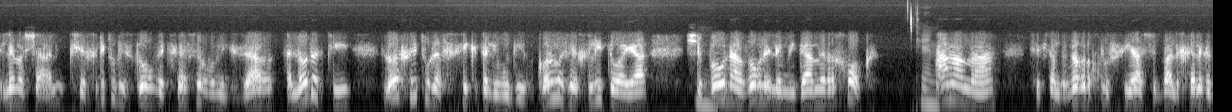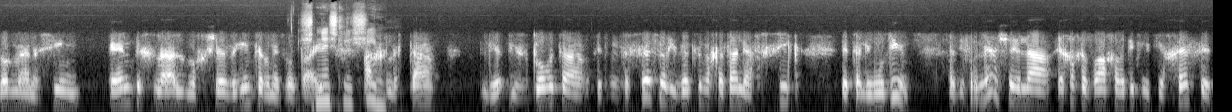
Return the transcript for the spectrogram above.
למשל, כשהחליטו לסגור בית ספר במגזר הלא דתי, לא החליטו להפסיק את הלימודים. כל מה שהחליטו היה שבואו נעבור ללמידה מרחוק. כן. אממה, שכשאתה מדבר על אוכלוסייה שבה לחלק גדול מהאנשים אין בכלל מחשב ואינטרנט בבית, שני שלישים. החלטה לסגור את, ה, את בית הספר היא בעצם החלטה להפסיק את הלימודים. אז לפני השאלה איך החברה החרדית מתייחסת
